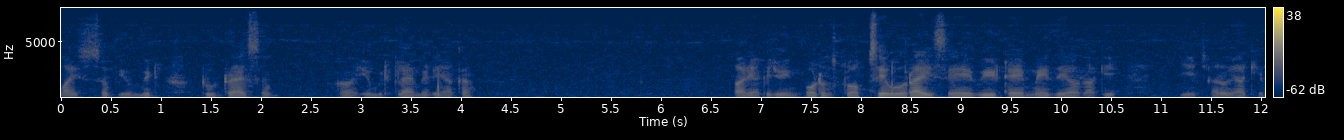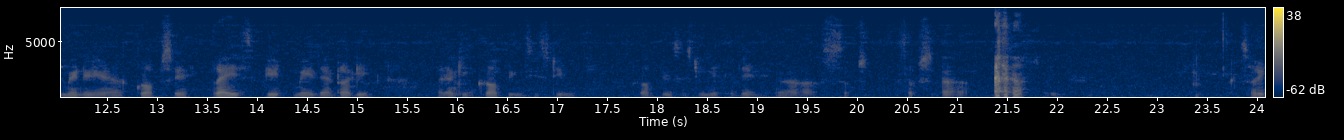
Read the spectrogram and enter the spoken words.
moist sub humid to dry sub humid climate है यहाँ का. और यहाँ के जो इम्पोर्टेंट क्रॉप्स है, वो राइस है वीट है मेज है और रागी। ये चारों यहाँ के मेन क्रॉप्स है rice wheat maize and ragi. और यहाँ की क्रॉपिंग सिस्टम क्रॉपिंग सिस्टम ये थे सब सब सॉरी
